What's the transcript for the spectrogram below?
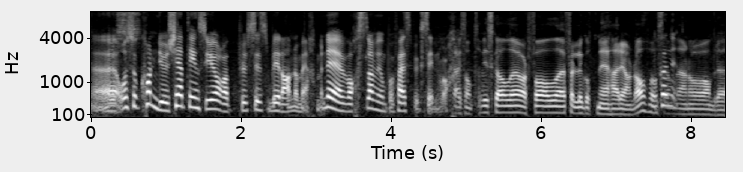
Uh, og så kan det jo skje ting som gjør at plutselig så blir det enda mer. Men det varsler vi om på Facebook-siden vår. Det sant. Vi skal i hvert fall følge godt med her i Arendal og se om det er noen andre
